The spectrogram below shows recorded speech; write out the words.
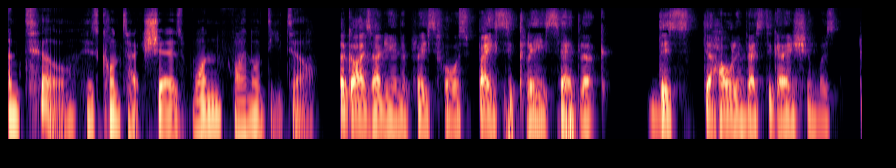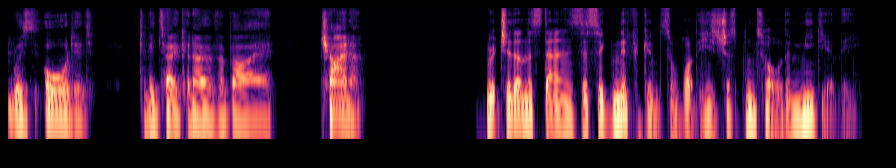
Until his contact shares one final detail. The guys I knew in the police force basically said, look, this the whole investigation was was ordered to be taken over by China. Richard understands the significance of what he's just been told immediately.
